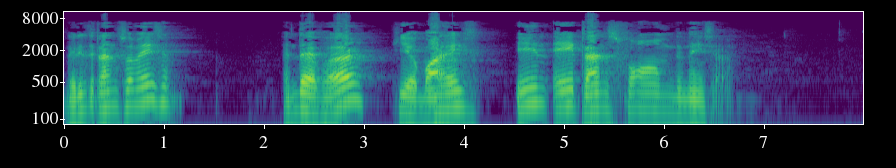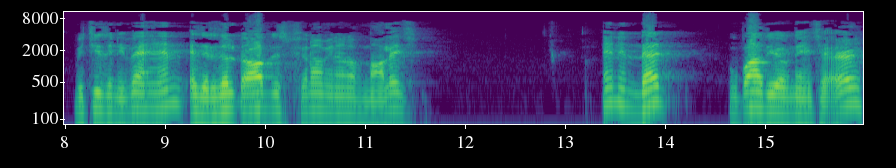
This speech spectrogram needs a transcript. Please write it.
There is a transformation. And therefore, he abides in a transformed nature, which is an event as a result of this phenomenon of knowledge. And in that upadhi of nature,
